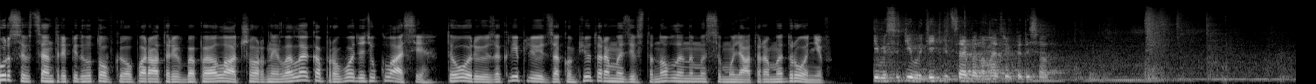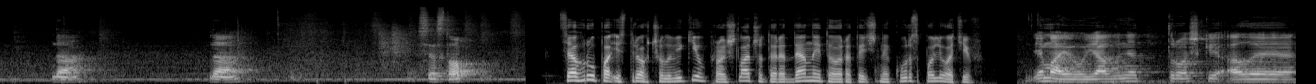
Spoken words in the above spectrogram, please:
Курси в центрі підготовки операторів БПЛА Чорний лелека проводять у класі. Теорію закріплюють за комп'ютерами зі встановленими симуляторами дронів. цій висоті летіть від себе на метрів 50. Да. Да. Все, стоп. Ця група із трьох чоловіків пройшла чотириденний теоретичний курс польотів. Я маю уявлення трошки, але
